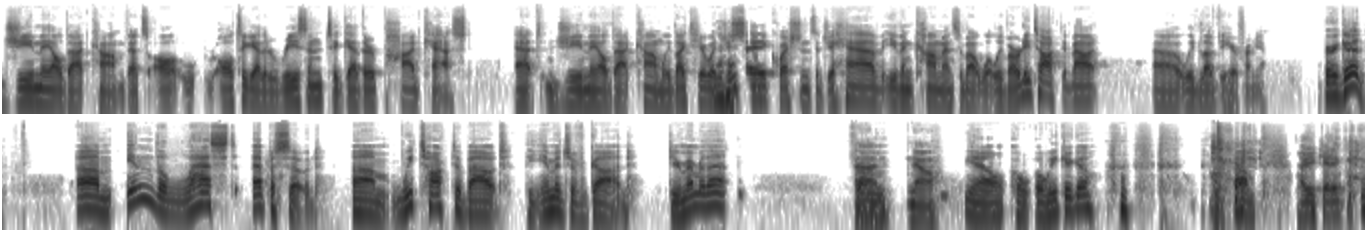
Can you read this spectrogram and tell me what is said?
gmail.com. That's all all together. Reason together podcast at gmail.com. We'd like to hear what you say, questions that you have, even comments about what we've already talked about. Uh, we'd love to hear from you. Very good. Um, in the last episode, um, we talked about the image of God. Do you remember that? From Um, no. you know a, a week ago. um, Are you kidding?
